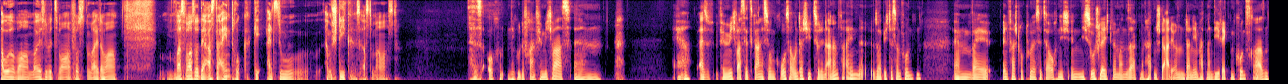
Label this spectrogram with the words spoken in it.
Aue war, Meuselwitz war, Fürstenwalde war? Was war so der erste Eindruck, als du am Stieg das erste Mal warst? Das ist auch eine gute Frage. Für mich war es, ähm, ja, also für mich war es jetzt gar nicht so ein großer Unterschied zu den anderen Vereinen, so habe ich das empfunden, ähm, weil Infrastruktur ist jetzt ja auch nicht, nicht so schlecht, wenn man sagt, man hat ein Stadion, daneben hat man direkt einen Kunstrasen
